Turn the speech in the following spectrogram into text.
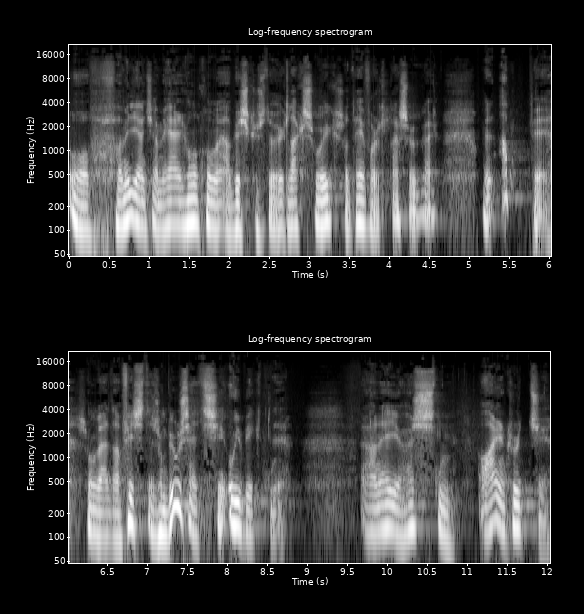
Og familien kommer her, hun kommer av Biskustøy, i Klagsvøk, så det er for Klagsvøk her. Men Appe, som var den første som bosett seg i bygdene, han er i høsten og har en krutje.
